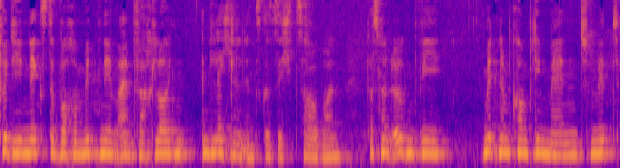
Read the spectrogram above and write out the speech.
für die nächste Woche mitnehmen, einfach Leuten ein Lächeln ins Gesicht zaubern. Dass man irgendwie mit einem Kompliment, mit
